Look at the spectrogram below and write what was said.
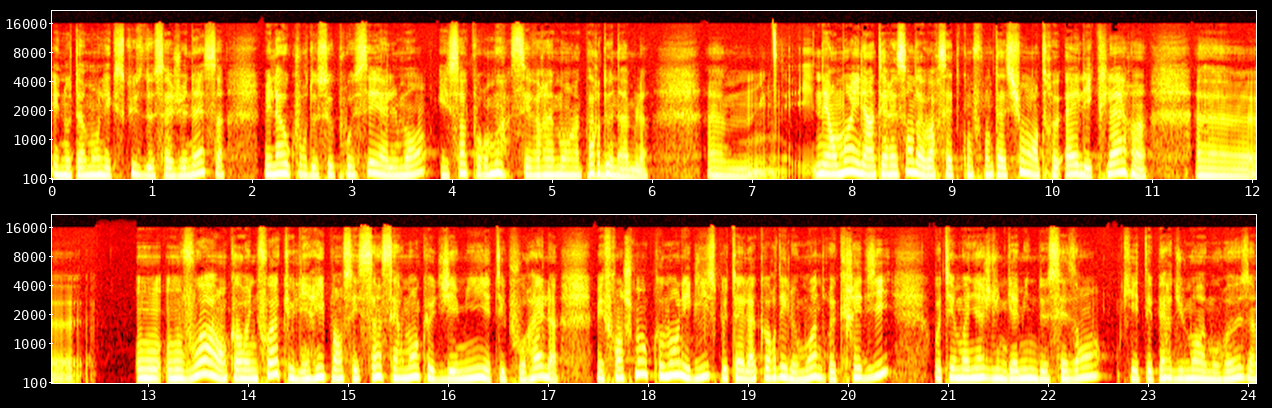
et notamment l'excuse de sa jeunesse, mais là, au cours de ce procès, elle ment, et ça, pour moi, c'est vraiment impardonnable. Euh, néanmoins, il est intéressant d'avoir cette confrontation entre elle et Claire. Euh, on, voit encore une fois que Lyrie pensait sincèrement que Jamie était pour elle, mais franchement, comment l'Église peut-elle accorder le moindre crédit au témoignage d'une gamine de 16 ans qui était perdument amoureuse?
